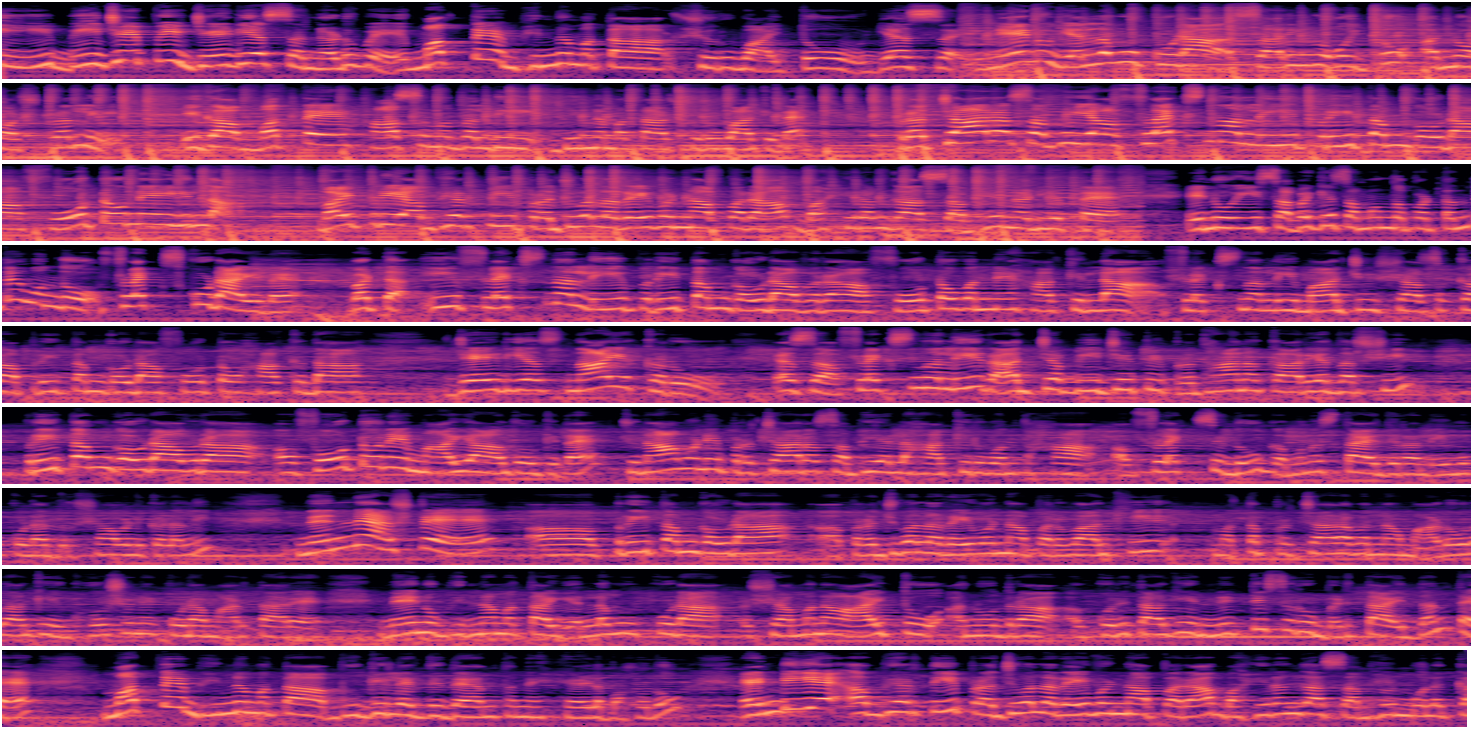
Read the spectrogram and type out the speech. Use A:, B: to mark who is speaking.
A: ಹಾಸನದಲ್ಲಿ BJP, JDS ನಡುವೆ ಮತ್ತೆ ಭಿನ್ನಮತ ಶುರುವಾಯಿತು. ಎಸ್, ಇನ್ನೇನು ಎಲ್ಲವೂ ಕೂಡ ಸರಿ ಹೋಯಿತು ಅನ್ನೋ ಅಷ್ಟರಲ್ಲಿ ಈಗ ಮತ್ತೆ ಹಾಸನದಲ್ಲಿ ಭಿನ್ನಮತ ಶುರುವಾಗಿದೆ. ಪ್ರಚಾರ ಸಭೆಯ ಫ್ಲೆಕ್ಸ್ನಲ್ಲಿ ಪ್ರೀತಂ ಗೌಡ ಫೋಟೋನೇ ಇಲ್ಲ. ಮೈತ್ರಿ ಅಭ್ಯರ್ಥಿ ಪ್ರಜ್ವಲ ರೇವಣ್ಣ ಪರ ಬಹಿರಂಗ ಸಭೆ ನಡೆಯುತ್ತೆ. ಇನ್ನು ಈ ಸಭೆಗೆ ಸಂಬಂಧಪಟ್ಟಂತೆ ಒಂದು ಫ್ಲೆಕ್ಸ್ ಕೂಡ ಇದೆ. ಬಟ್ ಈ ಫ್ಲೆಕ್ಸ್ನಲ್ಲಿ ಪ್ರೀತಮ್ ಗೌಡ ಅವರ ಫೋಟೋವನ್ನೇ ಹಾಕಿಲ್ಲ. ಫ್ಲೆಕ್ಸ್ನಲ್ಲಿ ಮಾಜಿ ಶಾಸಕ ಪ್ರೀತಮ್ ಗೌಡ ಫೋಟೋ ಹಾಕದ ಜೆಡಿಎಸ್ ನಾಯಕರು. ಎಸ್ ಫ್ಲೆಕ್ಸ್ನಲ್ಲಿ ರಾಜ್ಯ ಬಿಜೆಪಿ ಪ್ರಧಾನ ಕಾರ್ಯದರ್ಶಿ ಪ್ರೀತಂ ಗೌಡ ಅವರ ಫೋಟೋನೇ ಮಾಯ ಆಗೋಗಿದೆ. ಚುನಾವಣೆ ಪ್ರಚಾರ ಸಭೆಯಲ್ಲಿ ಹಾಕಿರುವಂತಹ ಫ್ಲೆಕ್ಸ್ ಇದು. ಗಮನಿಸ್ತಾ ಇದ್ದೀರಾ ನೀವು ಕೂಡ ದೃಶ್ಯಾವಳಿಗಳಲ್ಲಿ. ನಿನ್ನೆ ಅಷ್ಟೇ ಪ್ರೀತಮ್ ಗೌಡ ಪ್ರಜ್ವಲ ರೇವಣ್ಣ ಪರವಾಗಿ ಮತ ಪ್ರಚಾರವನ್ನ ಮಾಡೋದಾಗಿ ಘೋಷಣೆ ಕೂಡ ಮಾಡ್ತಾರೆ. ನೇನು ಭಿನ್ನಮತ ಎಲ್ಲವೂ ಕೂಡ ಶಮನ ಆಯಿತು ಅನ್ನೋದರ ಕುರಿತಾಗಿ ನಿಟ್ಟಿಸರು ಬಿಡ್ತಾ ಇದ್ದಂತೆ ಮತ್ತೆ ಭಿನ್ನಮತ ಭುಗಿಲೆದ್ದಿದೆ ಅಂತಾನೆ ಹೇಳಬಹುದು. ಎನ್ ಡಿ ಎ ಅಭ್ಯರ್ಥಿ ಪ್ರಜ್ವಲ ರೇವಣ್ಣ ಪರ ಬಹಿರಂಗ ಸಭೆ ಮೂಲಕ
